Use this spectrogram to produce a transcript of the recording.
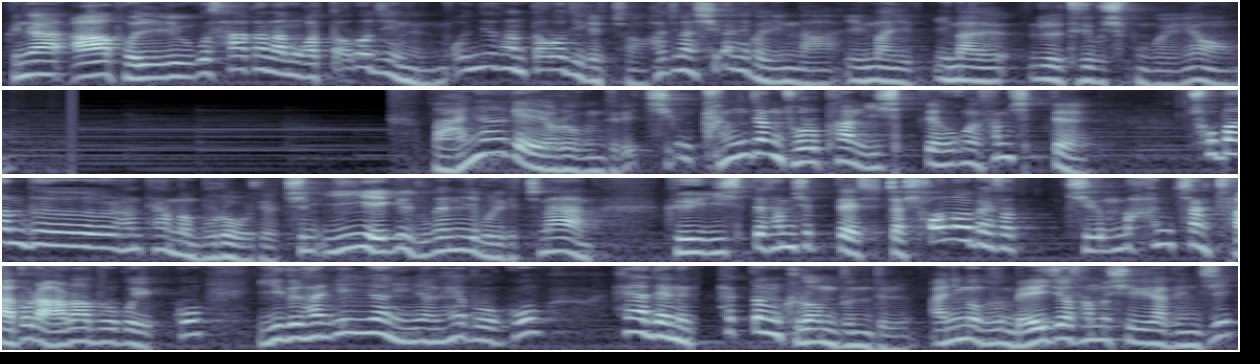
그냥 아 벌리고 사과 나무가 떨어지는 언젠간 떨어지겠죠. 하지만 시간이 걸린다. 이, 말, 이 말을 드리고 싶은 거예요. 만약에 여러분들이 지금 당장 졸업한 20대 혹은 30대 초반들한테 한번 물어보세요. 지금 이 얘기를 누가 했는지 모르겠지만 그 20대 30대 진짜 현업에서 지금 한창 잡을 알아보고 있고 일을 한 1년 2년 해보고 해야 되는 했던 그런 분들 아니면 무슨 메이저 사무실이라든지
